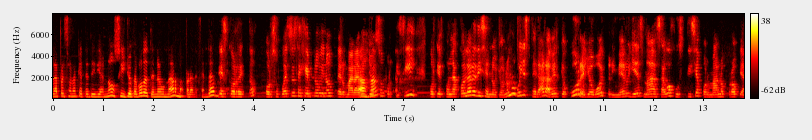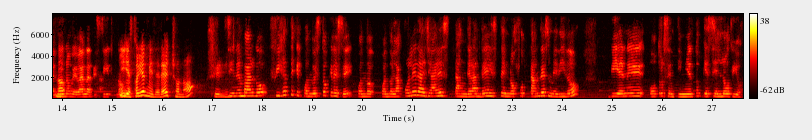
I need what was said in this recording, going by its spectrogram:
la persona que te diría, no, sí, yo debo de tener un arma para defenderme. Es correcto, por supuesto, este ejemplo vino, pero maravilloso, porque sí, porque con la cólera dice, no, yo no me voy a esperar a ver qué ocurre, yo voy primero y es más, hago justicia por mano propia, a mí no, me van a decir, ¿no? Y estoy en mi derecho, ¿no? Sin embargo, fíjate que cuando esto crece, cuando, cuando la cólera ya es tan grande, este enojo tan desmedido, viene otro sentimiento que es el odio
